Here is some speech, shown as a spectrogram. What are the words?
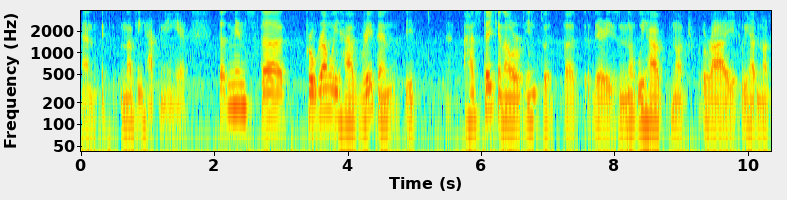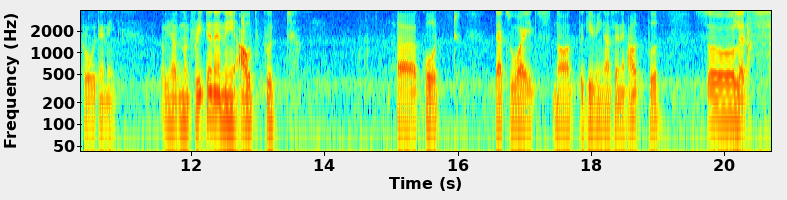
and it's nothing happening here. That means the program we have written it has taken our input but there is no we have not write we have not wrote any we have not written any output uh, code. That's why it's not giving us any output. So let's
